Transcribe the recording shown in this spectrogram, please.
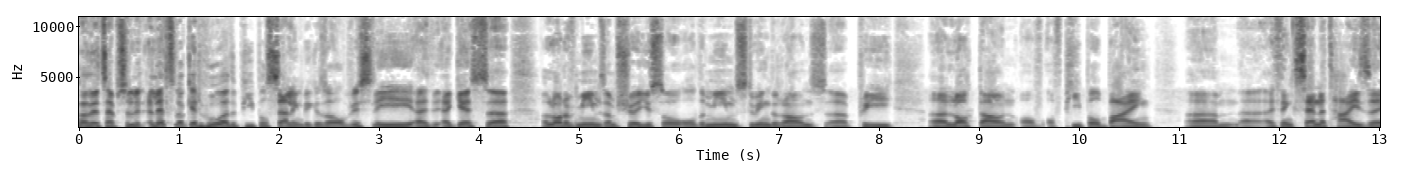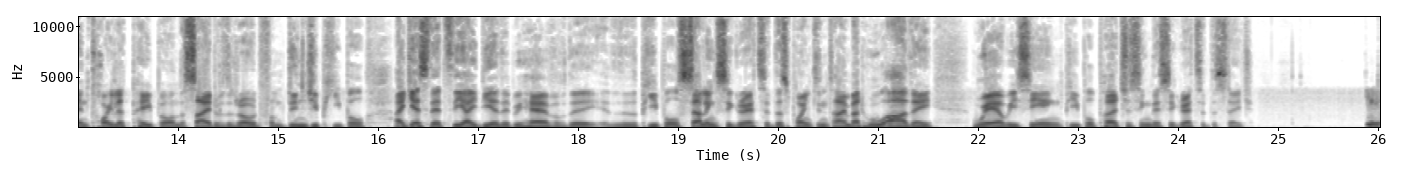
No, that's absolutely. Let's look at who are the people selling because obviously, I, I guess uh, a lot of memes. I'm sure you saw all the memes doing the rounds uh, pre uh, lockdown of, of people buying, um, uh, I think, sanitizer and toilet paper on the side of the road from dingy people. I guess that's the idea that we have of the, the people selling cigarettes at this point in time. But who are they? Where are we seeing people purchasing their cigarettes at this stage? Yes,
